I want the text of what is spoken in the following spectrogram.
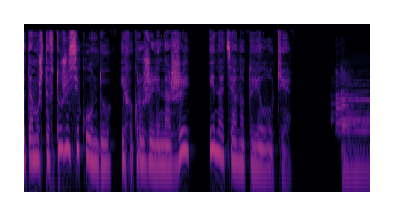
потому что в ту же секунду их окружили ножи и натянутые луки. Thank you.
